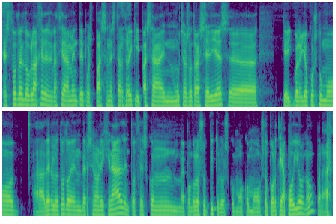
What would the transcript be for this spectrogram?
Esto del doblaje, desgraciadamente, pues pasa en Star Trek y pasa en muchas otras series. Eh, que bueno, yo acostumo a verlo todo en versión original, entonces con, me pongo los subtítulos como, como soporte y apoyo, ¿no? Para,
